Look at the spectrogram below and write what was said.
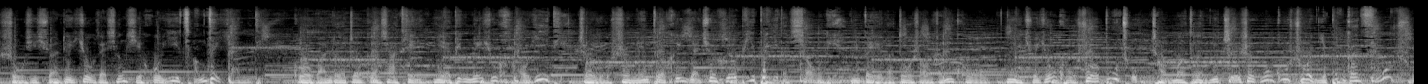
熟悉旋律，又在想起回忆藏在眼底。过完了这个夏天，也并没有好一点。只有失眠的黑眼圈和疲惫的笑脸。你为了多苦，你却有苦说不出。沉默的你只是无辜，说你不敢服输。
